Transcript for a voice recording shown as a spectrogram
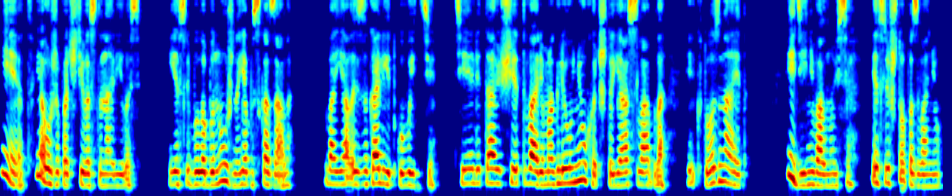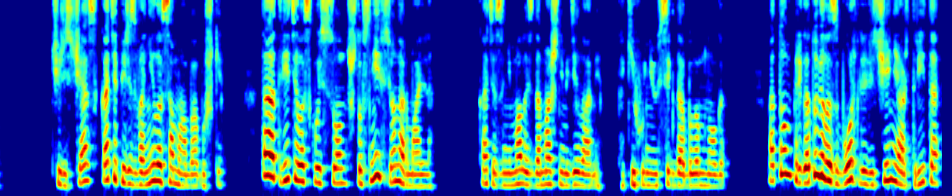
«Нет, я уже почти восстановилась. Если было бы нужно, я бы сказала. Боялась за калитку выйти. Те летающие твари могли унюхать, что я ослабла, и кто знает. Иди, не волнуйся. Если что, позвоню». Через час Катя перезвонила сама бабушке. Та ответила сквозь сон, что с ней все нормально. Катя занималась домашними делами, каких у нее всегда было много. Потом приготовила сбор для лечения артрита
